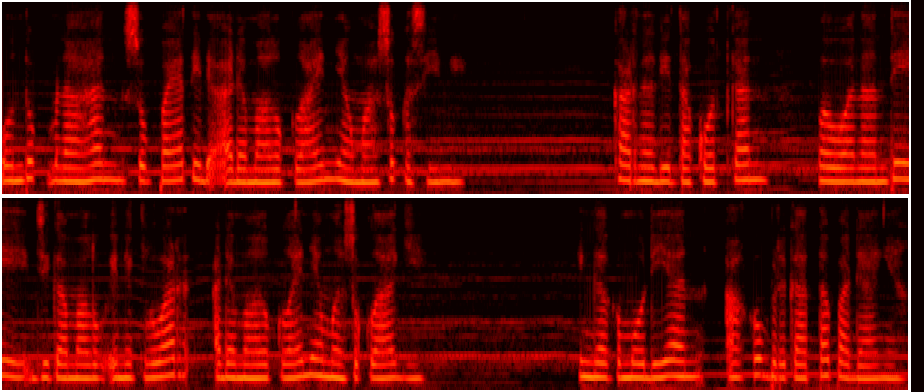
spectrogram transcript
untuk menahan supaya tidak ada makhluk lain yang masuk ke sini. Karena ditakutkan bahwa nanti jika makhluk ini keluar, ada makhluk lain yang masuk lagi. Hingga kemudian aku berkata padanya,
